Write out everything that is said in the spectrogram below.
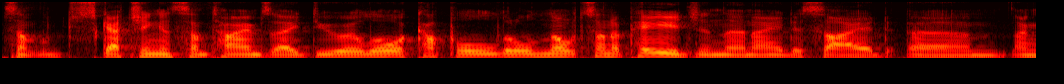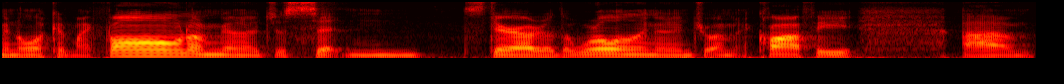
some sketching, and sometimes I do a little couple little notes on a page, and then I decide um, I'm going to look at my phone. I'm going to just sit and stare out of the world. I'm going to enjoy my coffee. Um,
